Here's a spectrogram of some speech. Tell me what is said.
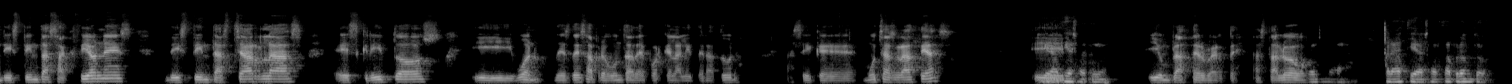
distintas acciones, distintas charlas, escritos y, bueno, desde esa pregunta de por qué la literatura. Así que muchas gracias. Y, gracias a ti. Y un placer verte. Hasta luego. Gracias, hasta pronto.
